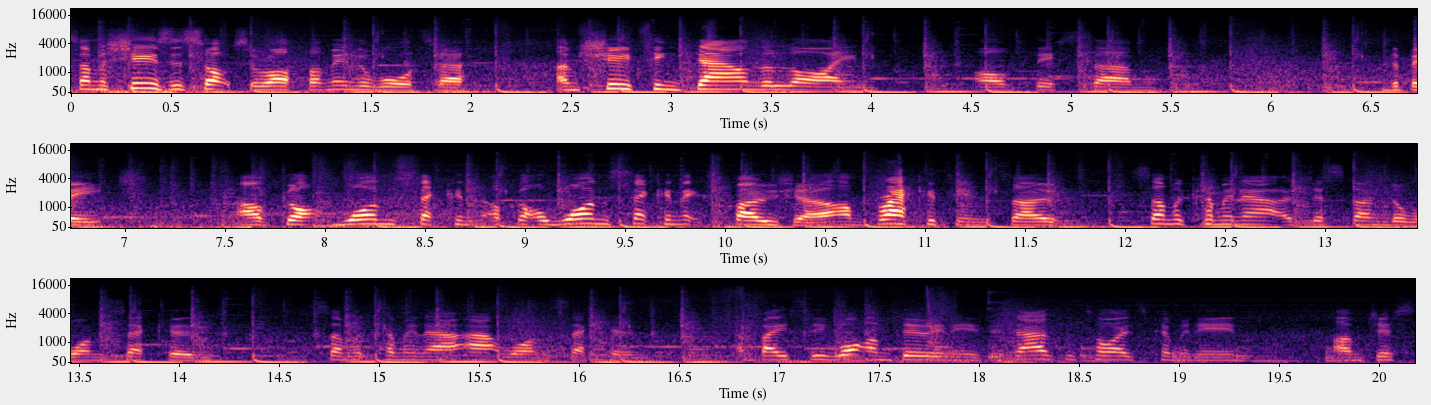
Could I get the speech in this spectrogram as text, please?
So my shoes and socks are off, I'm in the water. I'm shooting down the line of this, um, the beach. I've got one second, I've got a one second exposure. I'm bracketing, so some are coming out at just under one second, some are coming out at one second. And basically what I'm doing is, is as the tide's coming in, I'm just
